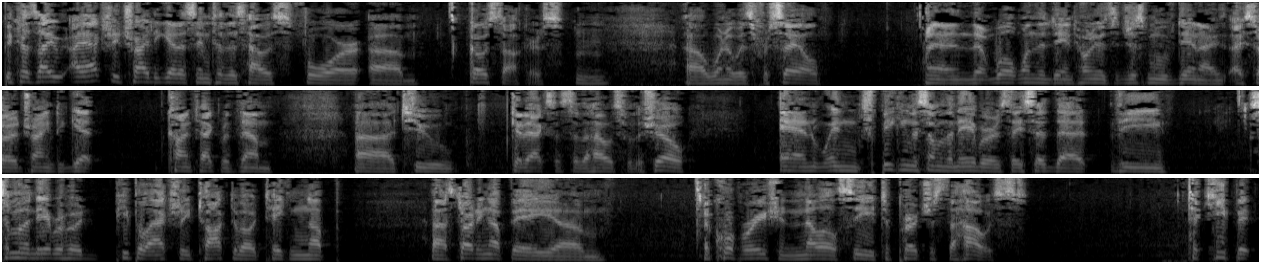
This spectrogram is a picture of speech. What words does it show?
because I, I actually tried to get us into this house for um, Ghost Stalkers uh, when it was for sale. And then, well, when the D'Antonios had just moved in, I, I started trying to get contact with them uh, to get access to the house for the show. And when speaking to some of the neighbors, they said that the some of the neighborhood people actually talked about taking up, uh, starting up a um, a corporation, an LLC, to purchase the house, to keep it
